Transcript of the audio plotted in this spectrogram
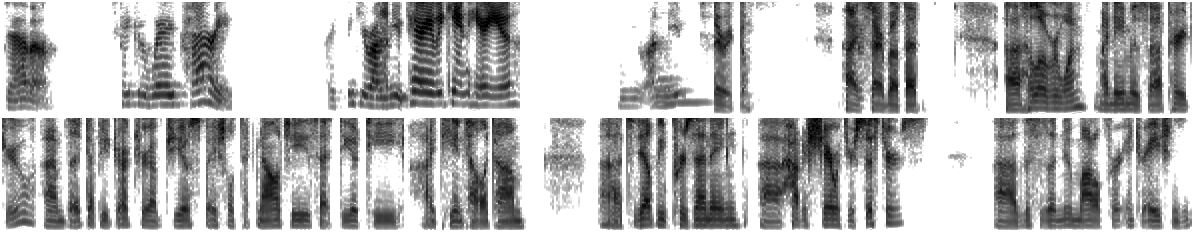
data. Take it away, Perry. I think you're on mute. Perry, we can't hear you. Can you unmute? There we go. Hi, sorry about that. Uh, hello, everyone. My name is uh, Perry Drew. I'm the Deputy Director of Geospatial Technologies at DOT IT and Telecom. Uh, today, I'll be presenting uh, how to share with your sisters. Uh, this is a new model for interagency,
